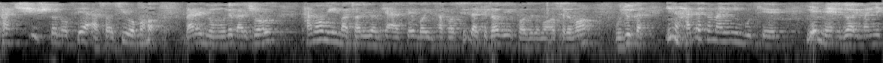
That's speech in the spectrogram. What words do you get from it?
پس 6 تا نکته اساسی رو ما برای نمونه برای شما تمام این مطالبی هم که از با این تفاصیل در کتاب این فاضل معاصر ما وجود دارد این هدف من این بود که یه مقداری من یک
